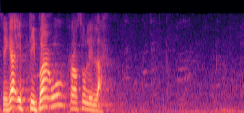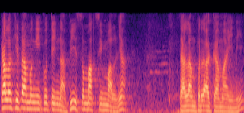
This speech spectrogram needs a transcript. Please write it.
Sehingga ittiba'u rasulillah. Kalau kita mengikuti nabi semaksimalnya dalam beragama ini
